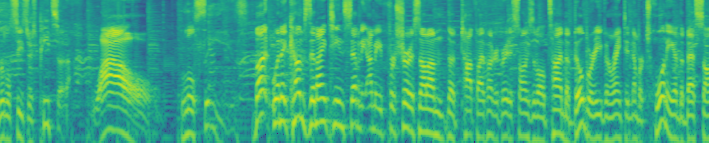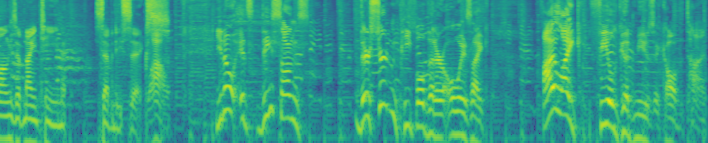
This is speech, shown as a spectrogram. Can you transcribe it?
Little Caesars Pizza. Wow. Little C's. But when it comes to 1970, I mean, for sure it's not on the top 500 greatest songs of all time, but Billboard even ranked it number 20 of the best songs of 1976. Wow. You know, it's these songs. There's certain people that are always like, I like feel good music all the time.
